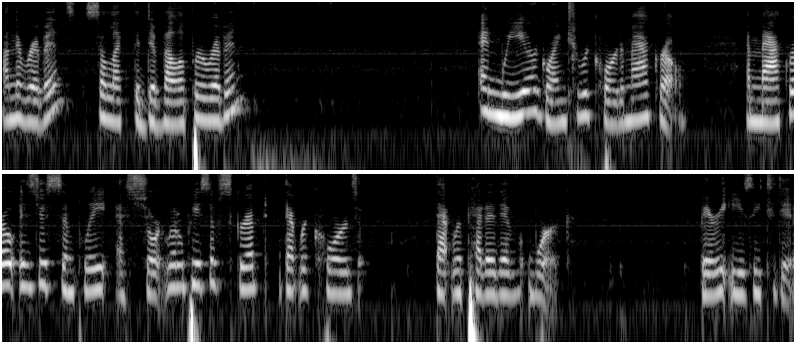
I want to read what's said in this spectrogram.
On the ribbons, select the Developer ribbon. And we are going to record a macro. A macro is just simply a short little piece of script that records that repetitive work. Very easy to do.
